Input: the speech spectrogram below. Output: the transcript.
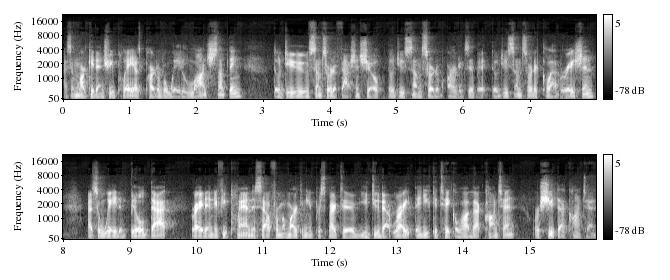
as a market entry play, as part of a way to launch something. They'll do some sort of fashion show. They'll do some sort of art exhibit. They'll do some sort of collaboration as a way to build that right? And if you plan this out from a marketing perspective, you do that right, then you could take a lot of that content or shoot that content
